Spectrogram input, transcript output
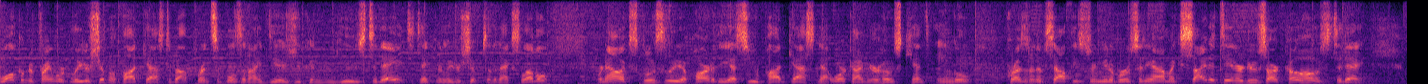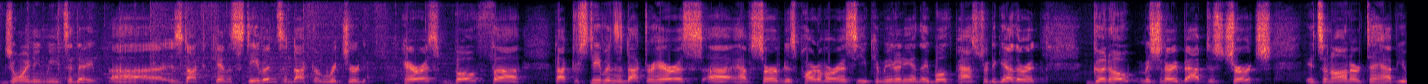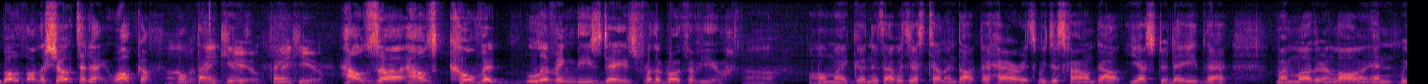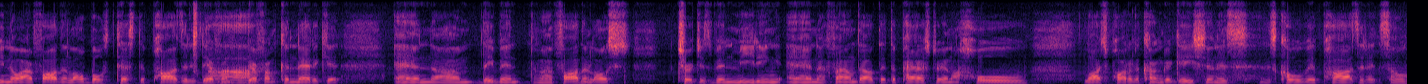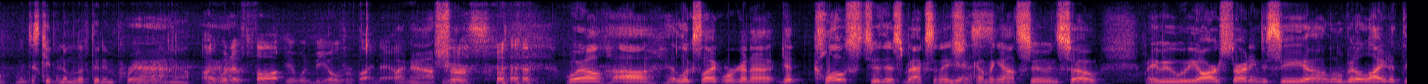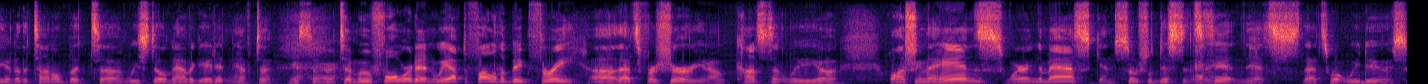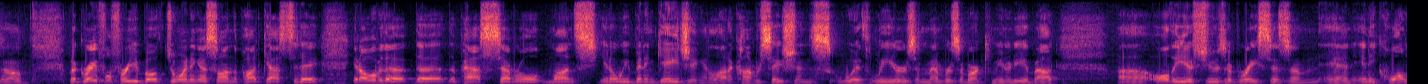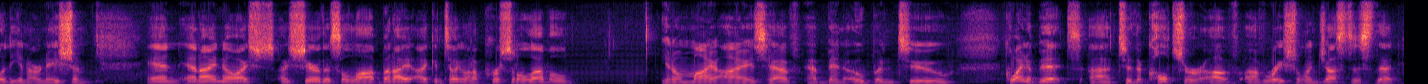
Well, welcome to Framework Leadership, a podcast about principles and ideas you can use today to take your leadership to the next level. We're now exclusively a part of the SU Podcast Network. I'm your host, Kent Ingle, president of Southeastern University. I'm excited to introduce our co host today. Joining me today uh, is Dr. Kenneth Stevens and Dr. Richard Harris. Both uh, Dr. Stevens and Dr. Harris uh, have served as part of our SU community, and they both pastor together at Good Hope Missionary Baptist Church. It's an honor to have you both on the show today. Welcome. Oh, well, thank, thank you. you. Thank, thank you. you. How's uh, how's COVID living these days for the both of you? Uh, oh my goodness! I was just telling Dr. Harris. We just found out yesterday that my mother-in-law and we know our father-in-law both tested positive. They're from ah. they're from Connecticut, and um, they've been my father-in-law's church has been meeting, and I found out that the pastor and a whole large part of the congregation is is COVID positive, so we're just keeping them lifted in prayer yeah, right now. I yeah. would have thought it would be over by now. By now, sure. Yes. well, uh, it looks like we're going to get close to this vaccination yes. coming out soon, so maybe we are starting to see a little bit of light at the end of the tunnel, but uh, we still navigate it and have to yes, sir. to move forward, and we have to follow the big three. Uh, that's for sure. You know, constantly uh, washing the hands, wearing the mask, and social distancing. That's it. And that's that's what we do. So, but grateful for you both joining us on the podcast today. You know, over the, the the past several months, you know, we've been engaging in a lot of conversations with leaders and members of our community about uh, all the issues of racism and inequality in our nation. And and I know I, sh- I share this a lot, but I, I can tell you on a personal level, you know, my eyes have have been open to quite a bit uh, to the culture of, of racial injustice that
